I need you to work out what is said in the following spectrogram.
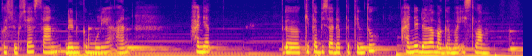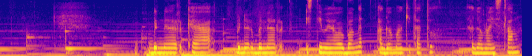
kesuksesan, dan kemuliaan hanya uh, kita bisa dapetin tuh hanya dalam agama Islam. Bener kayak bener-bener istimewa banget agama kita tuh, agama Islam.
